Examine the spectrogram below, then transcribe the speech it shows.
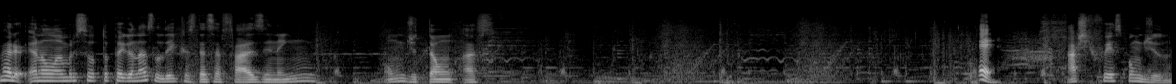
Velho, eu não lembro se eu tô pegando as licras dessa fase, nem onde estão as... É, acho que foi respondido.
